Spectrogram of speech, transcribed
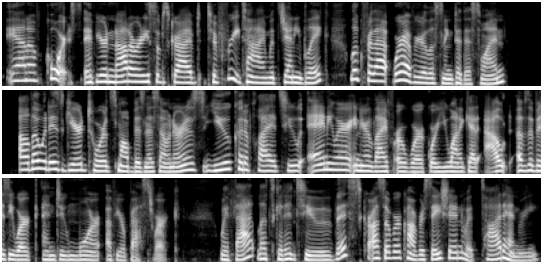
And of course, if you're not already subscribed to Free Time with Jenny Blake, look for that wherever you're listening to this one. Although it is geared towards small business owners, you could apply it to anywhere in your life or work where you want to get out of the busy work and do more of your best work. With that, let's get into this crossover conversation with Todd Henry.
